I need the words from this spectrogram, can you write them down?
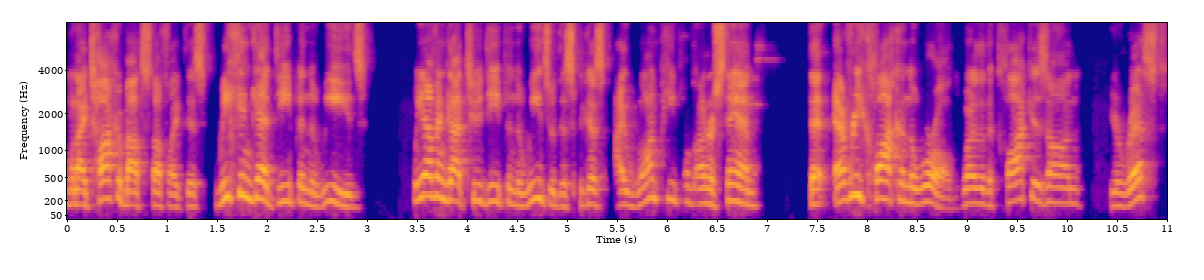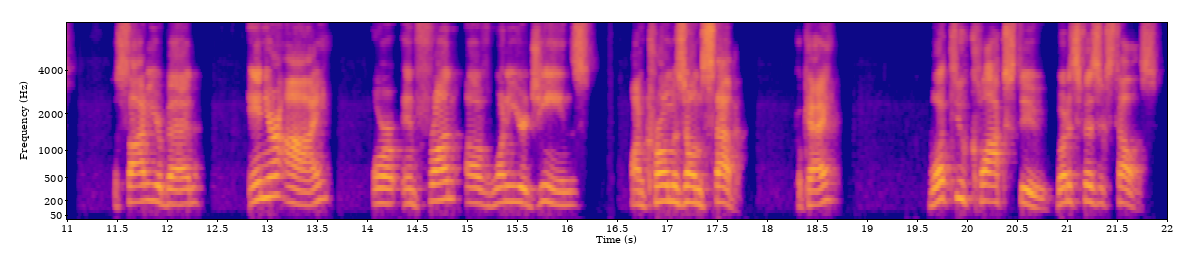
when I talk about stuff like this, we can get deep in the weeds. We haven't got too deep in the weeds with this because I want people to understand that every clock in the world, whether the clock is on your wrist, the side of your bed, in your eye, or in front of one of your genes on chromosome seven. Okay. What do clocks do? What does physics tell us?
